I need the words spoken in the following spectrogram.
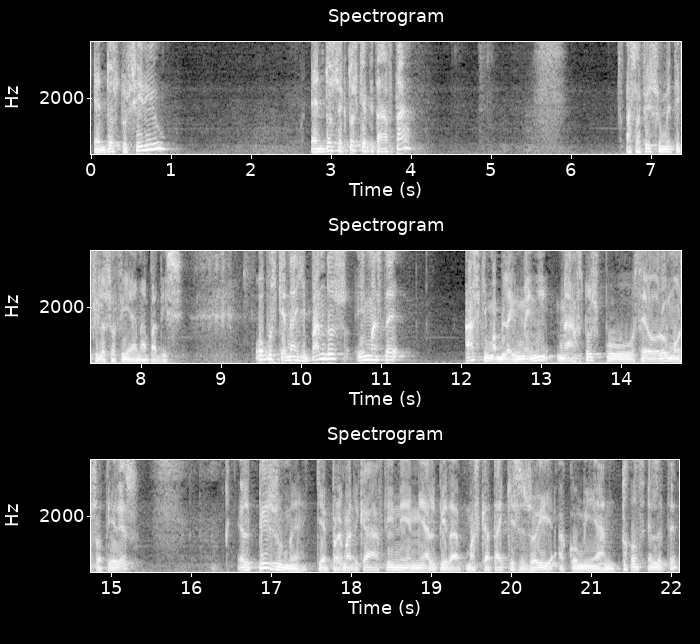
εντός του Σύριου, εντός εκτός και επί αυτά. Ας αφήσουμε τη φιλοσοφία να απαντήσει. Όπως και να έχει πάντως είμαστε άσχημα μπλεγμένοι με αυτούς που θεωρούμε ως σωτήρες Ελπίζουμε και πραγματικά αυτή είναι μια ελπίδα που μας κρατάει και στη ζωή ακόμη αν το θέλετε.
